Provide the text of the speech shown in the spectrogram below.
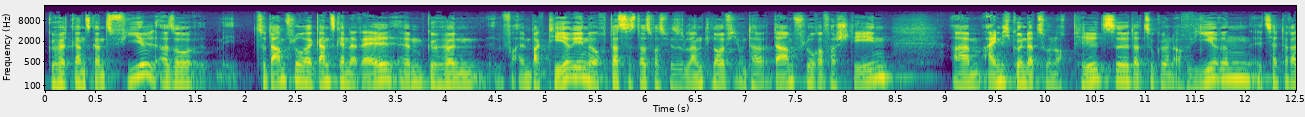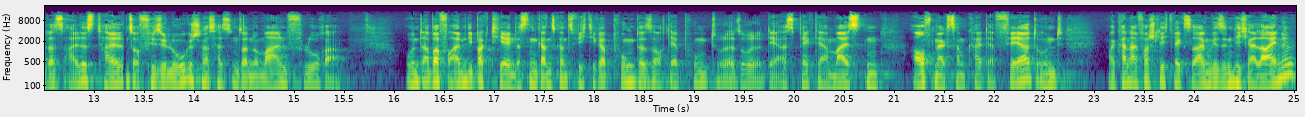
gehört ganz, ganz viel. Also zur Darmflora ganz generell ähm, gehören vor allem Bakterien, auch das ist das, was wir so landläufig unter Darmflora verstehen. Ähm, eigentlich gehören dazu noch Pilze, dazu gehören auch Viren etc. Das ist alles Teil unserer physiologischen, das heißt unserer normalen Flora. Und aber vor allem die Bakterien, das ist ein ganz, ganz wichtiger Punkt. Das ist auch der Punkt oder so der Aspekt, der am meisten Aufmerksamkeit erfährt. Und man kann einfach schlichtweg sagen, wir sind nicht alleine.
